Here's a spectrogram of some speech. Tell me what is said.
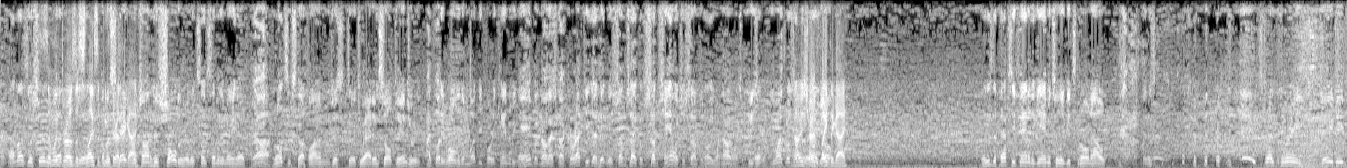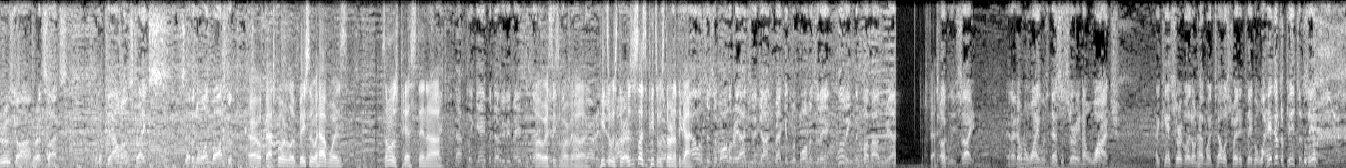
I'm not so sure. Someone that throws was, a uh, slice of a pizza at the guy. that's on his shoulder. It looks like somebody may have Yeah. thrown some stuff on him just to, to add insult to injury. I thought he rolled in the mud before he came to the game, but no, that's not correct. He got hit with some type of sub sandwich or something. Oh, he want, now he wants a piece of it. You want to throw something? Now something? he's trying to fight go. the guy. Well, he's the Pepsi fan of the game until he gets thrown out. Strike three. J.D. Drew's gone. Red Sox Number down on strikes. Seven to one Boston. All right, we'll fast forward a little. Basically, what happened was someone was pissed and uh. Oh, we're gonna see some more of it. Uh, pizza was thrown. It was a slice of pizza was thrown at the guy. Analysis of all the reaction to Josh Beckett's performance today, including the clubhouse reaction. Fast forward. Ugly sight. And I don't know why it was necessary. Now watch. I can't circle. I don't have my telestrator today, but here comes the pizza. See it?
